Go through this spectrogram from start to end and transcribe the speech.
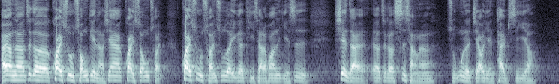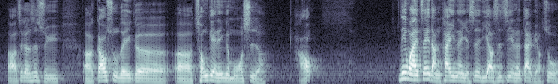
还有呢，这个快速充电啊，现在快充传快速传输的一个题材的话呢，也是现在呃这个市场呢瞩目的焦点，Type C 啊，啊，这个是属于啊高速的一个呃充电的一个模式啊，好。另外这一档太一呢，也是李老师之前的代表作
